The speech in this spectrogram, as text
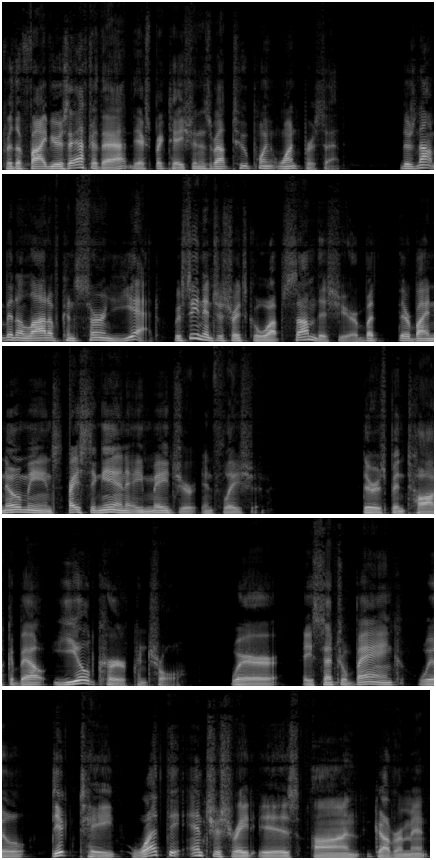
For the five years after that, the expectation is about 2.1%. There's not been a lot of concern yet. We've seen interest rates go up some this year, but they're by no means pricing in a major inflation. There's been talk about yield curve control, where a central bank will dictate what the interest rate is on government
